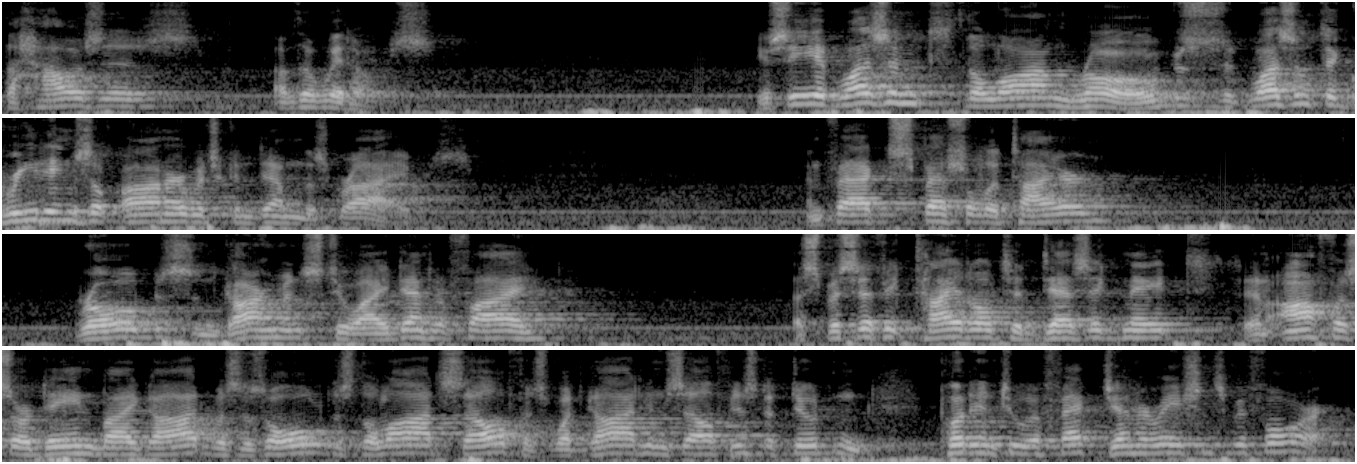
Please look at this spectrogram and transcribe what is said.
the houses of the widows. You see, it wasn't the long robes, it wasn't the greetings of honor which condemned the scribes. In fact, special attire robes and garments to identify a specific title to designate an office ordained by God was as old as the law itself, as what God Himself instituted and put into effect generations before.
